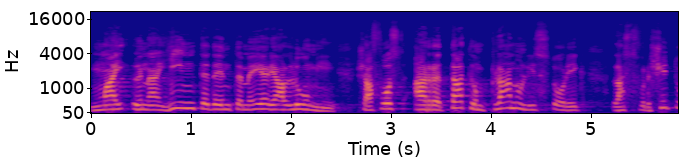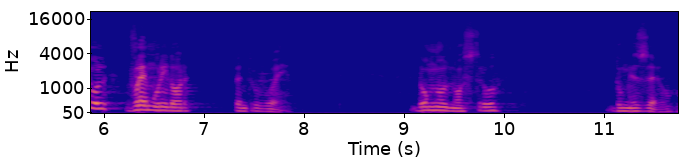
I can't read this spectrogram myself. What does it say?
mai înainte de întemeierea lumii și a fost arătat în planul istoric la sfârșitul vremurilor pentru voi. Domnul nostru, Dumnezeu,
